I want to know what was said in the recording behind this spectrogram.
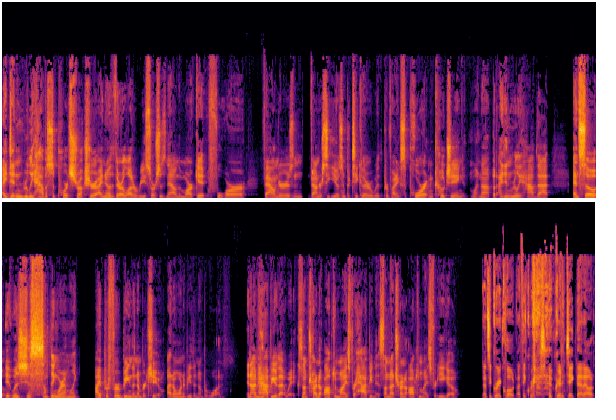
I didn't really have a support structure. I know that there are a lot of resources now in the market for founders and founder CEOs in particular with providing support and coaching and whatnot, but I didn't really have that. And so it was just something where I'm like, I prefer being the number two. I don't want to be the number one. And I'm happier that way because I'm trying to optimize for happiness. I'm not trying to optimize for ego. That's a great quote. I think we're going to take that out,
